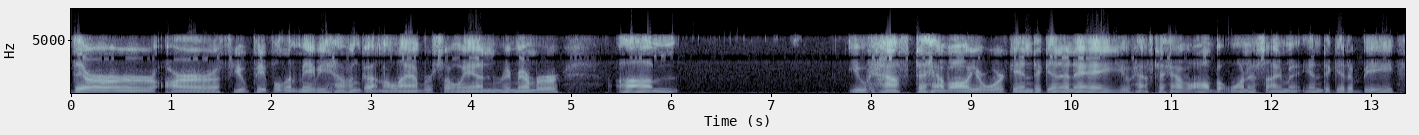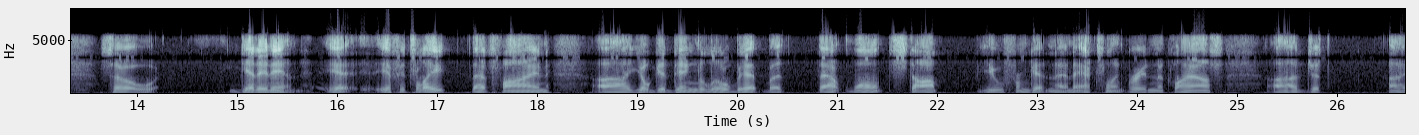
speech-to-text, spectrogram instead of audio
there are a few people that maybe haven't gotten a lab or so in. Remember, um, you have to have all your work in to get an A. You have to have all but one assignment in to get a B. So get it in. It, if it's late, that's fine. Uh, you'll get dinged a little bit, but that won't stop you from getting an excellent grade in the class. Uh, just uh,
